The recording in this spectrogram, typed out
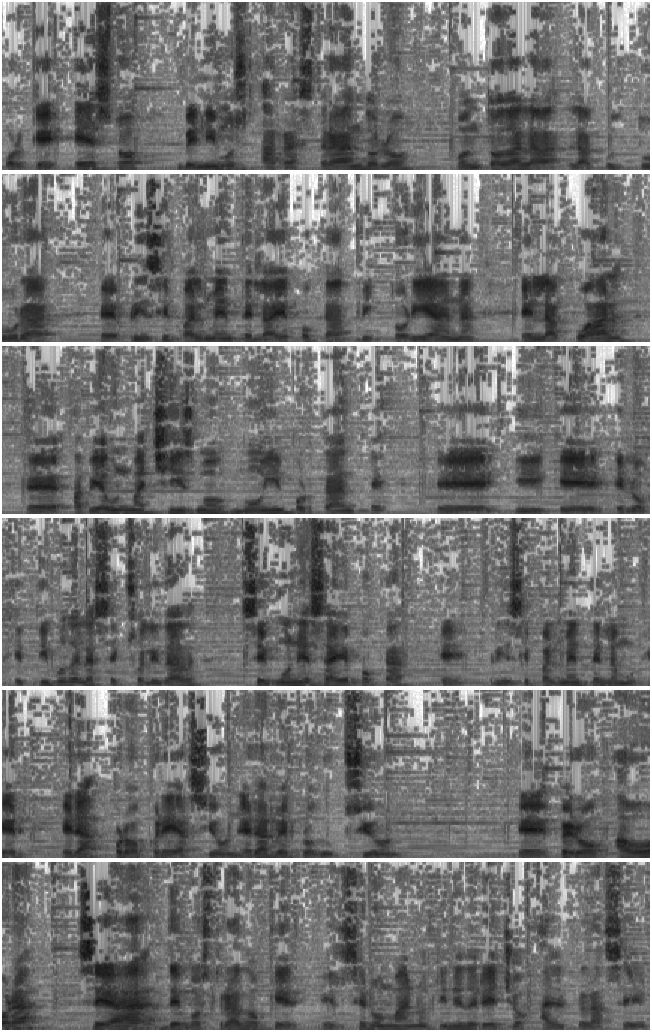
porque esto venimos arrastrándolo con toda la, cultura, eh, principalmente en la época victoriana, en la cual eh, había un machismo muy importante eh, y que el objetivo de la sexualidad, según esa época, eh, principalmente en la mujer, era procreación, era reproducción. pero ahora se ha demostrado que el ser humano tiene derecho al placer.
